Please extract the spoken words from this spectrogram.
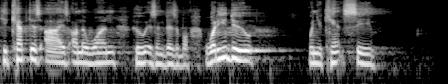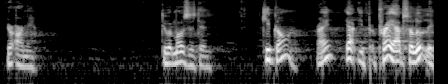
he kept his eyes on the one who is invisible. What do you do when you can't see your army? Do what Moses did. Keep going, right? Yeah, you pray, absolutely.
